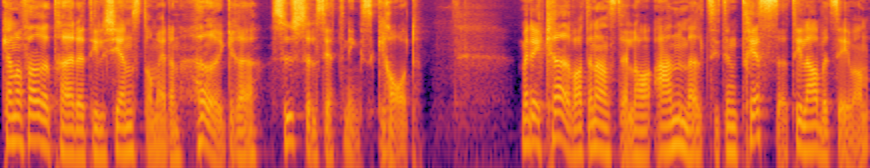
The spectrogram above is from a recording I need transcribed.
kan ha företräde till tjänster med en högre sysselsättningsgrad. Men det kräver att den anställde har anmält sitt intresse till arbetsgivaren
